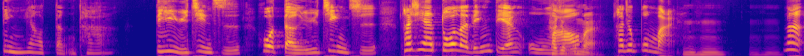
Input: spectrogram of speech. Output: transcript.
定要等它低于净值或等于净值，他现在多了零点五毛，他就不买，他就不买。嗯哼，嗯哼，那。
